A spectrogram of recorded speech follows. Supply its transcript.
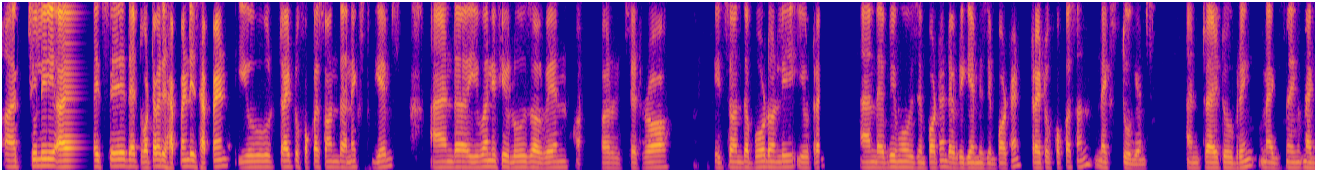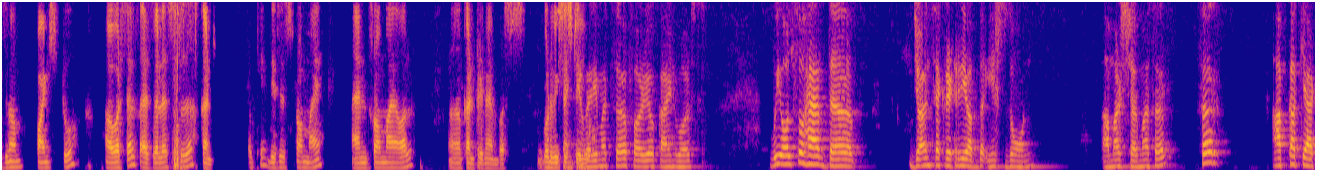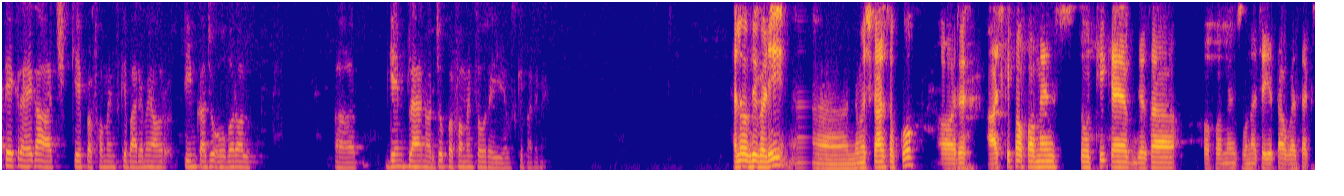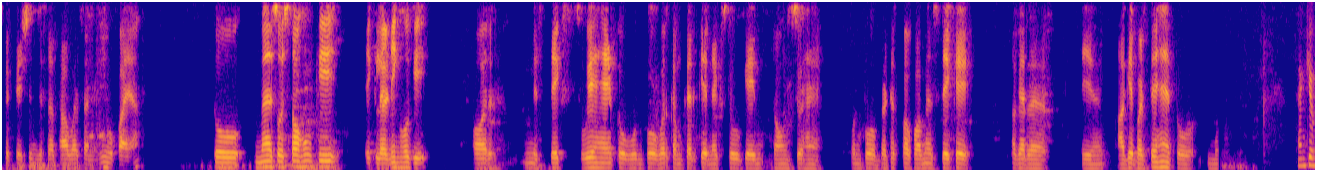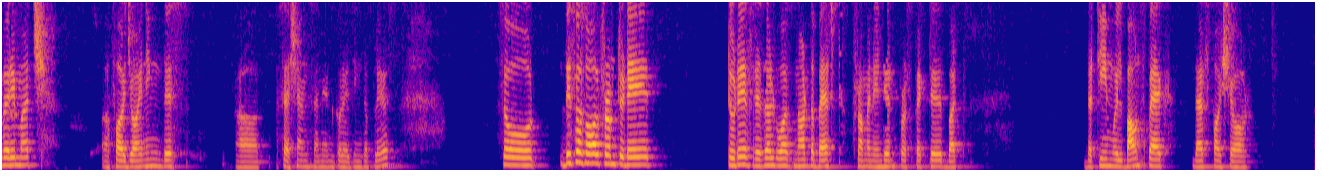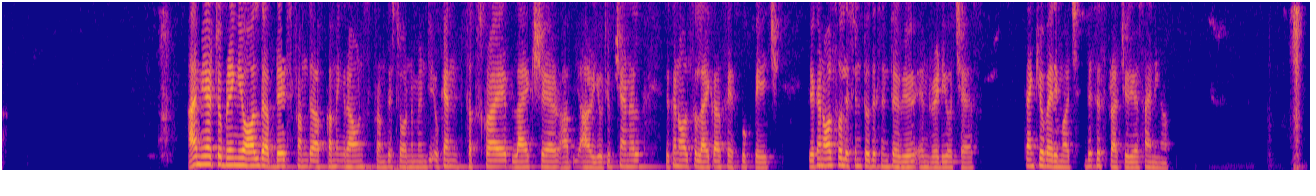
actually I say that whatever happened is happened you try to focus on the next games and even if you lose a win or etcetera it's on the board only you try and every move is important every game is important try to focus on next two games and try to bring maximum maximum points to ourselves as well as to the country. Okay, this is from my and from my all uh, country members. Good wishes Thank to you you. very much, sir, for your kind words. We also have the Joint Secretary of the East Zone, Amar Sharma, sir. Sir, आपका क्या take रहेगा आज के performance के बारे में और team का जो ओवरऑल गेम प्लान और जो परफॉर्मेंस हो रही है उसके बारे में। हेलो एवरीबॉडी नमस्कार सबको। और आज की परफॉर्मेंस तो ठीक है, जैसा परफॉर्मेंस होना चाहिए था, वैसा एक्सपेक्टेशन जैसा था, वैसा नहीं हो पाया। तो मैं सोचता हूँ कि एक लर्निंग होगी और मिस्टेक्स हुए हैं तो उनको ओवरकम करके नेक्स्ट टू गेम राउंड्स जो हैं, उनको बेटर परफॉर्मेंस दे के अगर आगे बढ़ते हैं तो Thank you very much uh, for joining this uh, sessions and encouraging the players. So this was all from today. Today's result was not the best from an Indian perspective, but the team will bounce back. That's for sure. I'm here to bring you all the updates from the upcoming rounds from this tournament. You can subscribe, like, share our, our YouTube channel. You can also like our Facebook page. You can also listen to this interview in Radio Chess. Thank you very much. This is Prachurya signing up.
